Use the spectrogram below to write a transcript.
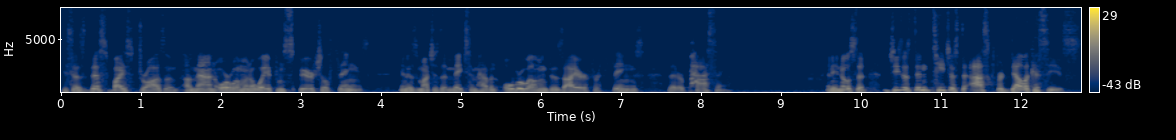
He says, This vice draws a, a man or woman away from spiritual things, inasmuch as it makes him have an overwhelming desire for things that are passing. And he knows that Jesus didn't teach us to ask for delicacies,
